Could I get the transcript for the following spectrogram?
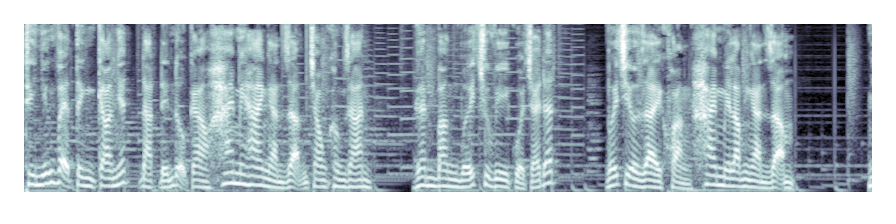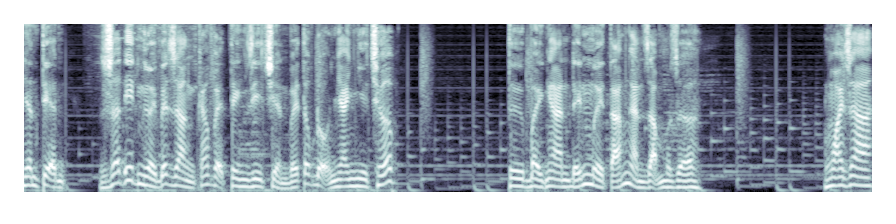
thì những vệ tinh cao nhất đạt đến độ cao 22.000 dặm trong không gian, gần bằng với chu vi của trái đất, với chiều dài khoảng 25.000 dặm. Nhân tiện, rất ít người biết rằng các vệ tinh di chuyển với tốc độ nhanh như chớp, từ 7.000 đến 18.000 dặm một giờ. Ngoài ra,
